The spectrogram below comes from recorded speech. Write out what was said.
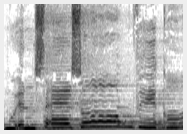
nguyện sẽ sống vì con.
